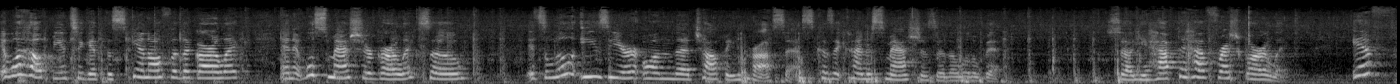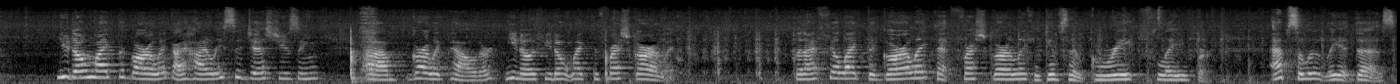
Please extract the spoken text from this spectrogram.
it will help you to get the skin off of the garlic and it will smash your garlic so it's a little easier on the chopping process because it kind of smashes it a little bit. So you have to have fresh garlic. If you don't like the garlic, I highly suggest using uh, garlic powder, you know, if you don't like the fresh garlic. But I feel like the garlic, that fresh garlic, it gives a great flavor. Absolutely it does.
